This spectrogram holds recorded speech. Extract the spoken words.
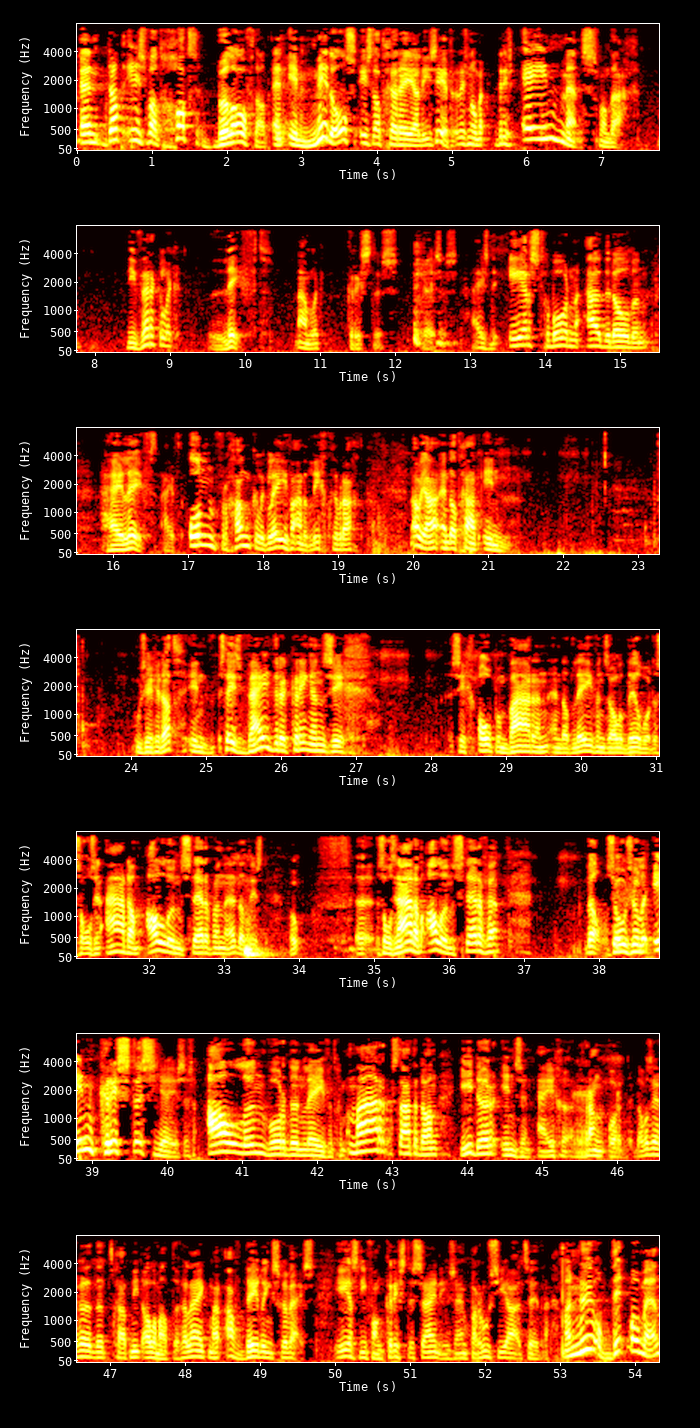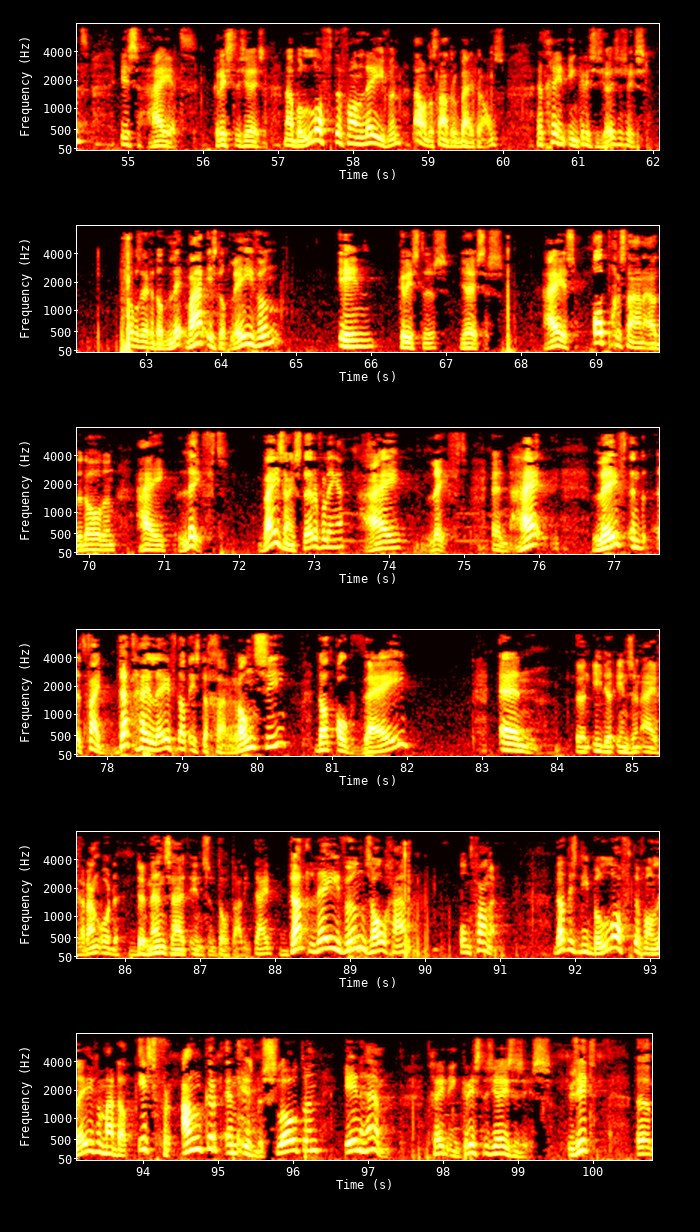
En dat is wat God beloofd had. En inmiddels is dat gerealiseerd. Er is, nog maar, er is één mens vandaag die werkelijk leeft. Namelijk Christus Jezus. Hij is de eerstgeborene uit de doden. Hij leeft. Hij heeft onvergankelijk leven aan het licht gebracht. Nou ja, en dat gaat in. Hoe zeg je dat? In steeds wijdere kringen zich, zich openbaren en dat leven zal het deel worden. Zoals in Adam allen sterven, hè, dat is. Oh, uh, zoals in Adam allen sterven, wel, zo zullen in Christus Jezus allen worden levend gemaakt. Maar staat er dan ieder in zijn eigen rangorde. Dat wil zeggen, dat gaat niet allemaal tegelijk, maar afdelingsgewijs. Eerst die van Christus zijn in zijn parousia, etc. Maar nu, op dit moment, is hij het. Christus Jezus. Naar belofte van leven. Nou, dat staat er ook bij trouwens. Hetgeen in Christus Jezus is. Dat wil zeggen, dat waar is dat leven? In Christus Jezus. Hij is opgestaan uit de doden. Hij leeft. Wij zijn stervelingen. Hij leeft. En hij leeft. En het feit dat hij leeft, dat is de garantie dat ook wij. En een ieder in zijn eigen rangorde. De mensheid in zijn totaliteit. Dat leven zal gaan ontvangen. Dat is die belofte van leven, maar dat is verankerd en is besloten in Hem. Hetgeen in Christus Jezus is. U ziet, uh,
